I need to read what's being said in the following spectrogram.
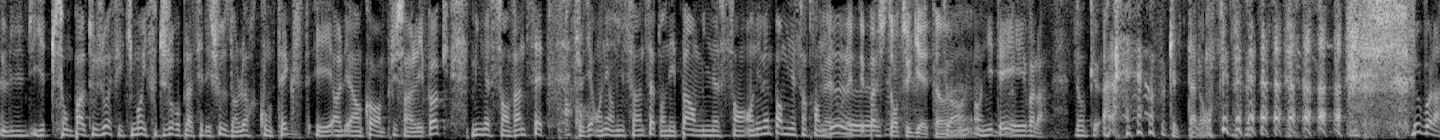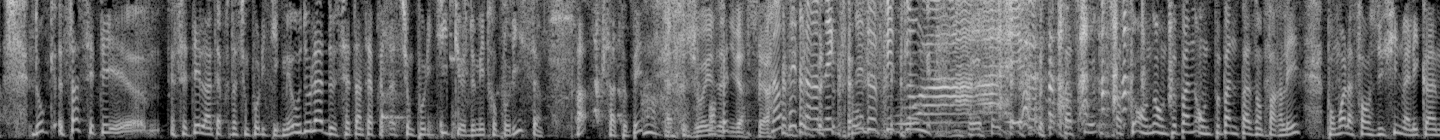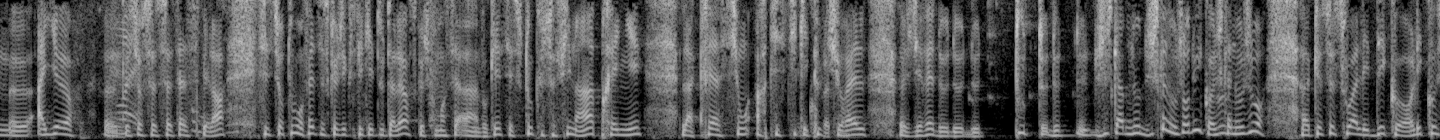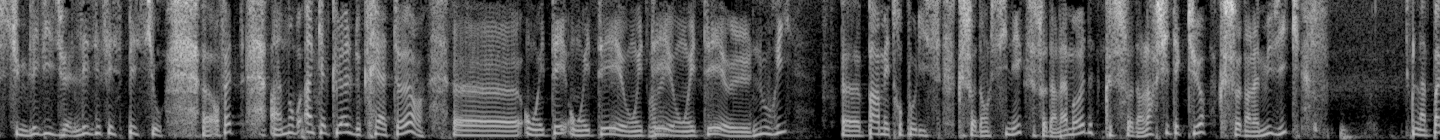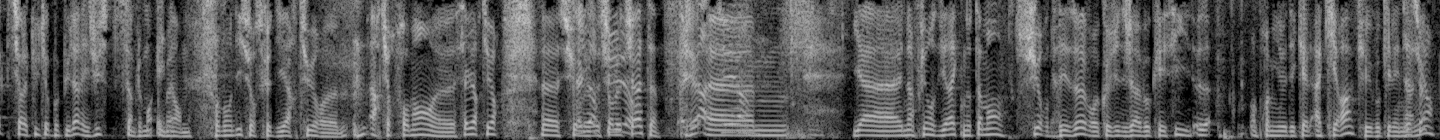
on parle toujours, effectivement, il faut toujours replacer les choses dans leur contexte. Et on est encore en plus à l'époque 1927. Je veux dire, on est en 1927, on n'est pas en 1900, on n'est même pas en 1932. on n'était euh, pas chez Tantuguette. hein. vois, on on était et voilà. Donc quel talent. Donc voilà. Donc ça c'était euh, c'était l'interprétation politique. Mais au-delà de cette interprétation politique de Métropolis, ah ça a popé. Joyeux En fait- anniversaire. Non, c'était un extrait de Fritz Lang. parce que parce qu'on on ne peut pas on ne peut pas ne pas en parler. Pour moi, la force du film, elle est quand même euh, ailleurs euh, que sur ce, cet aspect-là. C'est surtout en fait, c'est ce que j'expliquais tout à l'heure, ce que je commençais à invoquer, c'est surtout que ce film a imprégné la création artistique et culturelle, euh, je dirais de, de, de toute- de- de- jusqu'à aujourd'hui quoi jusqu'à nos jours Euh, que ce soit les décors les costumes les visuels les effets spéciaux Euh, en fait un nombre incalculable de créateurs euh, ont été ont été ont été ont été euh, nourris euh, par Metropolis, que ce soit dans le ciné, que ce soit dans la mode, que ce soit dans l'architecture, que ce soit dans la musique. L'impact sur la culture populaire est juste simplement énorme. Je rebondis sur ce que dit Arthur, euh, Arthur Froment. Euh, salut Arthur, Euh, sur, Salut le, sur le Arthur. chat. Il y a une influence directe, notamment sur des œuvres que j'ai déjà évoquées ici, euh, en premier lieu desquelles Akira, que j'ai évoqué l'année dernière.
